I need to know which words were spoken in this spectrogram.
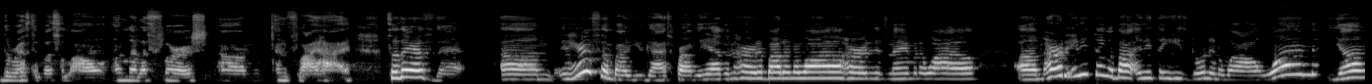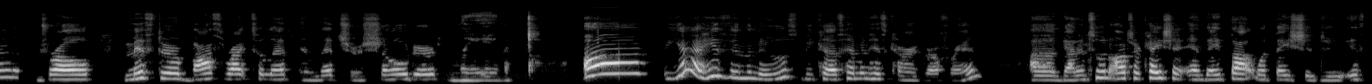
the rest of us, alone and let us flourish um, and fly high. So there's that. Um, and here's somebody you guys probably haven't heard about in a while, heard his name in a while. um, heard anything about anything he's doing in a while. One Young Dro, Mr. Boss Right to Left and Let Your Shoulder Lean. Um, yeah, he's in the news because him and his current girlfriend uh, got into an altercation and they thought what they should do is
